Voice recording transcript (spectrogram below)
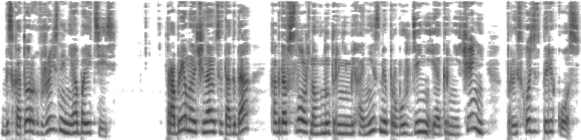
без которых в жизни не обойтись. Проблемы начинаются тогда, когда в сложном внутреннем механизме пробуждений и ограничений происходит перекос.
